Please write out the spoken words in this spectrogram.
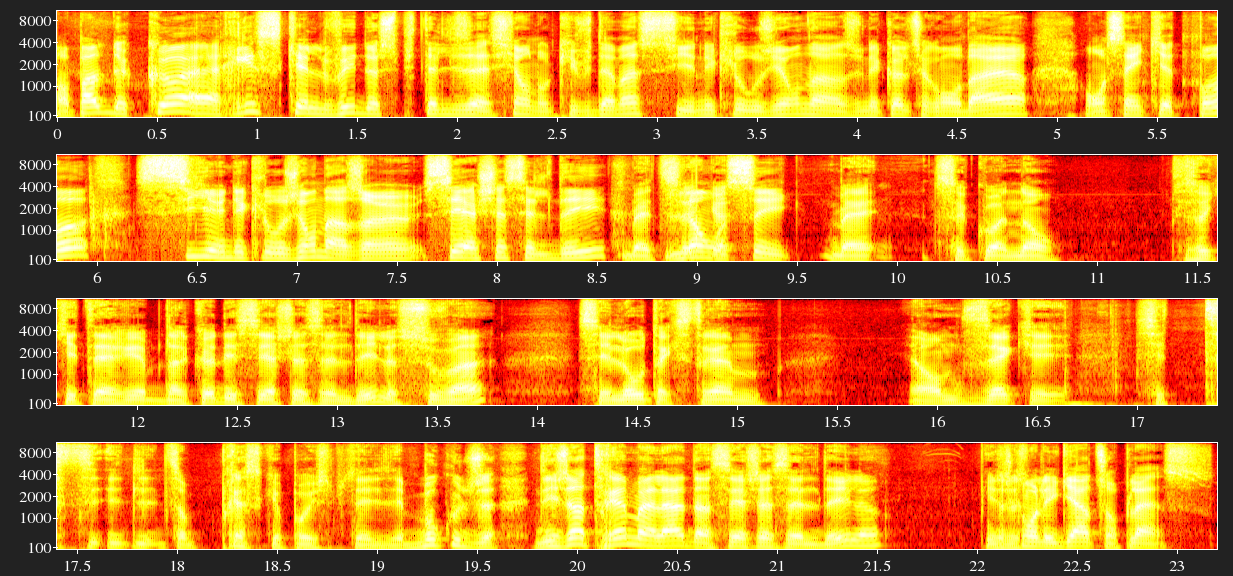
On parle de cas à risque élevé d'hospitalisation. Donc, évidemment, s'il y a une éclosion dans une école secondaire, on s'inquiète pas. S'il y a une éclosion dans un CHSLD, ben, là, on sait. Ben, tu sais quoi? Non. C'est ça qui est terrible. Dans le cas des CHSLD, souvent, c'est l'autre extrême. on me disait que c'est sont presque pas hospitalisés. Beaucoup de gens, des gens très malades en CHSLD, là. Est-ce qu'on les garde sur place?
